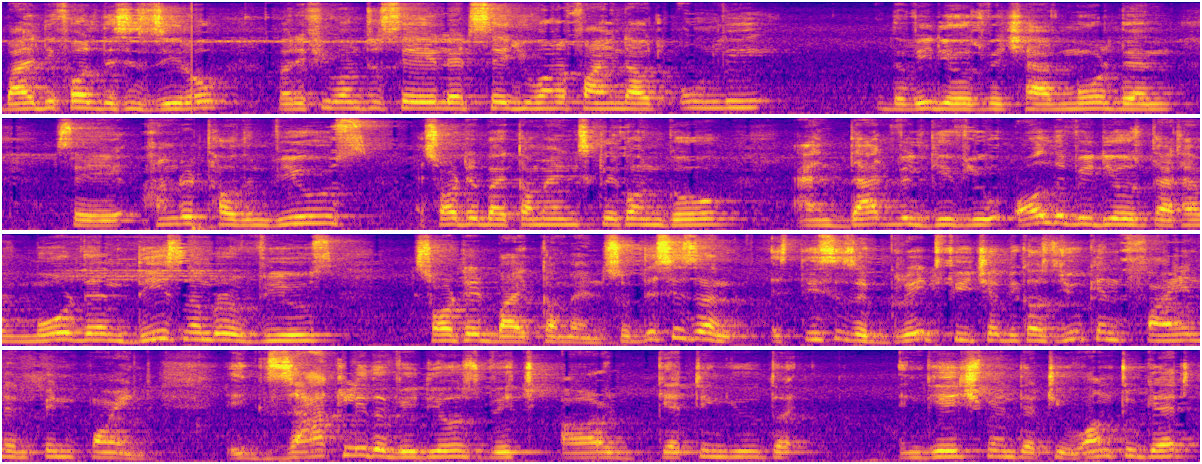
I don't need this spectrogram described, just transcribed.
by default this is zero. But if you want to say let's say you want to find out only the videos which have more than say 100,000 views sorted by comments click on go and that will give you all the videos that have more than these number of views sorted by comment so this is an this is a great feature because you can find and pinpoint exactly the videos which are getting you the engagement that you want to get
